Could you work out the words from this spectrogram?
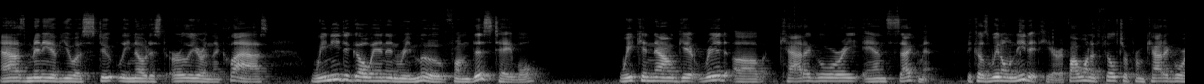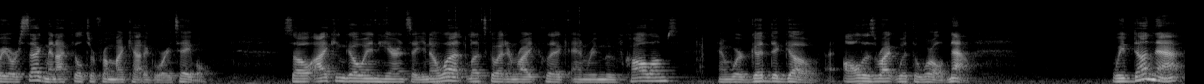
as many of you astutely noticed earlier in the class, we need to go in and remove from this table we can now get rid of category and segment because we don't need it here. If I want to filter from category or segment, I filter from my category table. So I can go in here and say, you know what, let's go ahead and right click and remove columns and we're good to go. All is right with the world. Now, we've done that.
